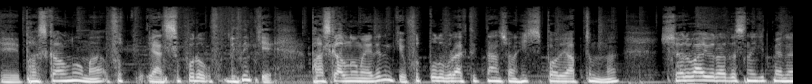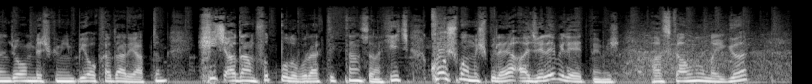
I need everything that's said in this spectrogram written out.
E, Pascal Numa fut, yani sporu dedim ki Pascal Numa'ya dedim ki futbolu bıraktıktan sonra hiç spor yaptın mı? Survivor adasına gitmeden önce 15 gün bir o kadar yaptım. Hiç adam futbolu bıraktıktan sonra hiç koşmamış bile acele bile etmemiş. Pascal Numa'yı gör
